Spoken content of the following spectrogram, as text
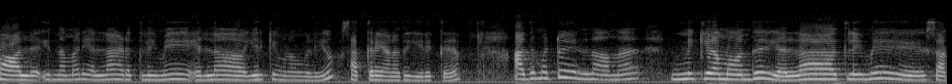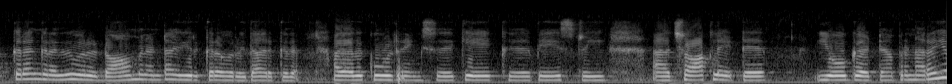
பால் இந்த மாதிரி எல்லா இடத்துலையுமே எல்லா இயற்கை உணவுகளையும் சர்க்கரையானது இருக்குது அது மட்டும் இல்லாமல் இன்னைக்கு நம்ம வந்து எல்லாத்துலேயுமே சர்க்கரைங்கிறது ஒரு டாமினண்ட்டாக இருக்கிற ஒரு இதாக இருக்குது. அதாவது cool drinks cake pastry chocolate yogurt அப்புறம் நிறைய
